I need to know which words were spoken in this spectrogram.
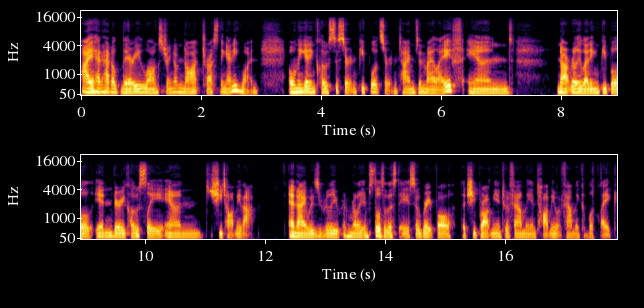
I had had a very long string of not trusting anyone, only getting close to certain people at certain times in my life and not really letting people in very closely. And she taught me that. And I was really, I'm really, I'm still to this day so grateful that she brought me into a family and taught me what family could look like.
